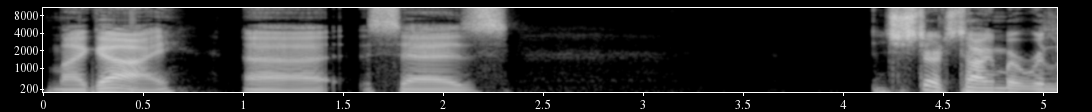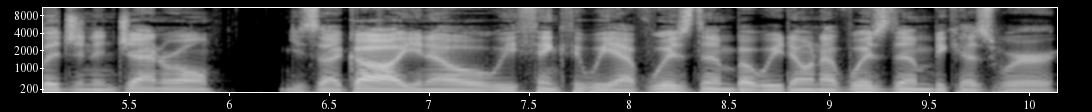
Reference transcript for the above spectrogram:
my guy uh, says, just starts talking about religion in general. He's like, oh, you know, we think that we have wisdom, but we don't have wisdom because we're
